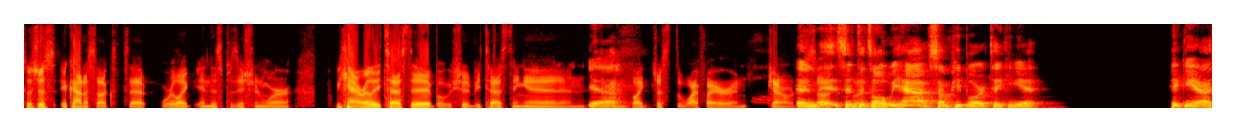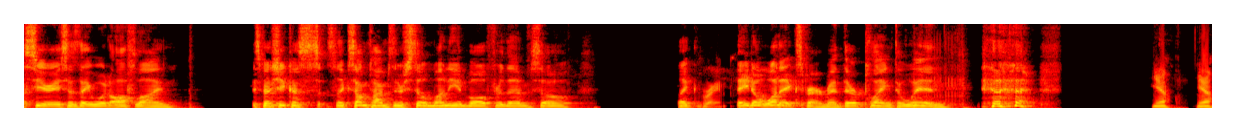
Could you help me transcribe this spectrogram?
So it's just it kind of sucks that we're like in this position where we can't really test it, but we should be testing it, and Yeah. and, like just the Wi-Fi in general. Just And eh, sucks, since but- it's all we have, some people are taking it taking it as serious as they would offline. Especially cuz like sometimes there's still money involved for them, so like right. they don't want to experiment. They're playing to win. Yeah, yeah,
